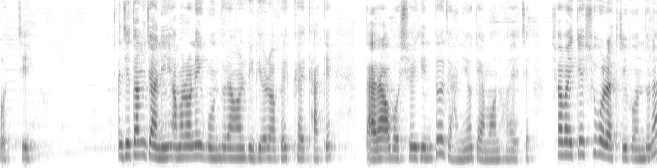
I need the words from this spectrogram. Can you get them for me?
করছি। যেহেতু আমি জানি আমার অনেক বন্ধুরা আমার ভিডিওর অপেক্ষায় থাকে, তারা অবশ্যই কিন্তু জানিও কেমন হয়েছে। সবাইকে শুভরাত্রি বন্ধুরা।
